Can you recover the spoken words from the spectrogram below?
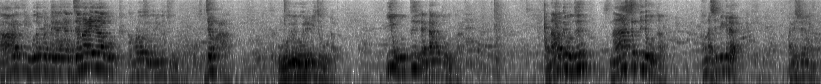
കാഹളത്തിൽ ഊതപ്പെട്ട് കഴിഞ്ഞാൽ ജമഅനാഹും നമ്മളവർ ഒരുമിച്ച്. ഒരു ഒരുമിച്ച് കൂട്ടണം. ഈ ഊത്ത് രണ്ടാമത്തെ ഊത്താണ്. ഒന്നാമത്തെ ഊത്ത് നാശത്തിന്റെ ഊത്താണ്. അത് നശിപ്പിക്കല മനുഷ്യനും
